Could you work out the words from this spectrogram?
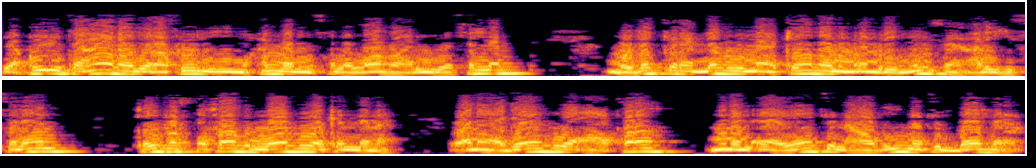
يقول تعالى لرسوله محمد صلى الله عليه وسلم مذكرا له ما كان من أمر موسى عليه السلام كيف اصطفاه الله وكلمه وناجاه وأعطاه من الآيات العظيمة الباهرة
